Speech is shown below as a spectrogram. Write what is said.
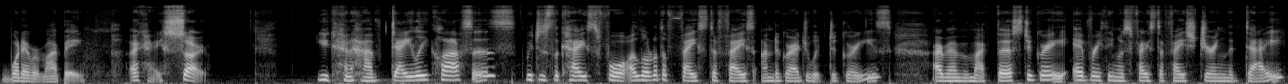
whatever it might be. Okay, so you can have daily classes, which is the case for a lot of the face to face undergraduate degrees. I remember my first degree, everything was face to face during the day,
